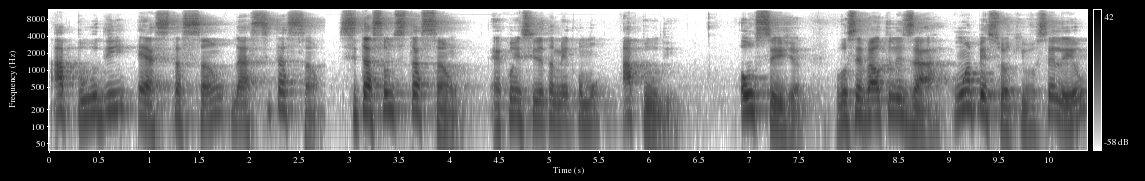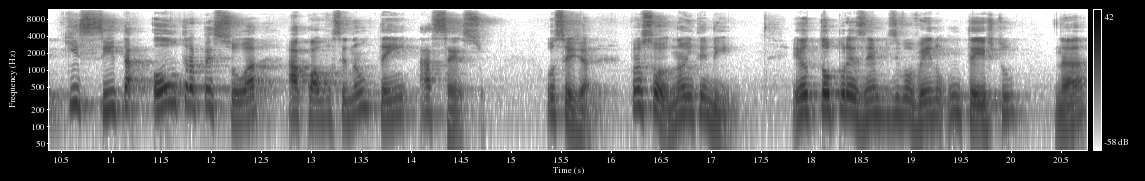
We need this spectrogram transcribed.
APUD é a citação da citação. Citação de citação é conhecida também como APUD. Ou seja, você vai utilizar uma pessoa que você leu que cita outra pessoa a qual você não tem acesso. Ou seja, professor, não entendi. Eu estou, por exemplo, desenvolvendo um texto né,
